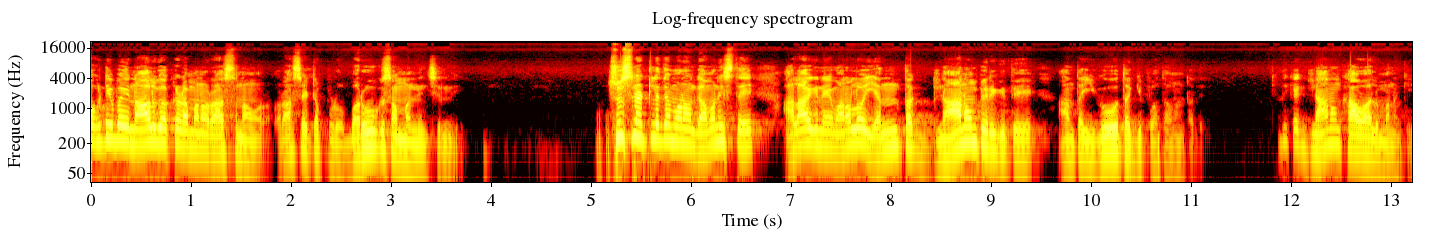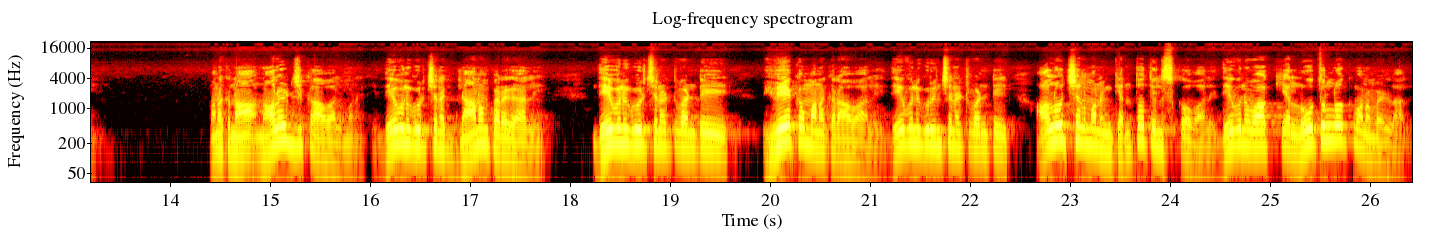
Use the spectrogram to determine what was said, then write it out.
ఒకటి బై నాలుగు అక్కడ మనం రాస్తున్నాం రాసేటప్పుడు బరువుకు సంబంధించింది. చూసినట్లయితే మనం గమనిస్తే అలాగనే మనలో ఎంత జ్ఞానం పెరిగితే అంత ఇగో తగ్గిపోతూ ఉంటుంది. అందుకే జ్ఞానం కావాలి మనకి. మనకు నా నాలెడ్జ్ కావాలి మనకి. దేవుని గురించిన జ్ఞానం పెరగాలి. దేవుని గురించినటువంటి వివేకం మనకు రావాలి. దేవుని గురించినటువంటి ఆలోచనలు మనం ఇంకెంతో తెలుసుకోవాలి. దేవుని వాక్య లోతుల్లోకి మనం వెళ్ళాలి.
